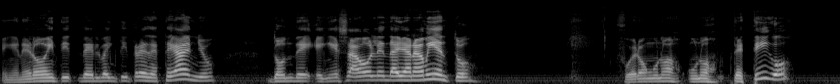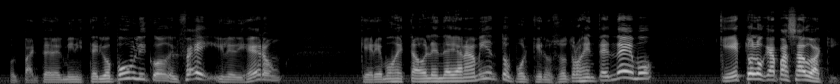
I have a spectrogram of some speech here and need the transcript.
en enero del 23 de este año, donde en esa orden de allanamiento fueron unos, unos testigos por parte del Ministerio Público, del FEI, y le dijeron, queremos esta orden de allanamiento porque nosotros entendemos que esto es lo que ha pasado aquí.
